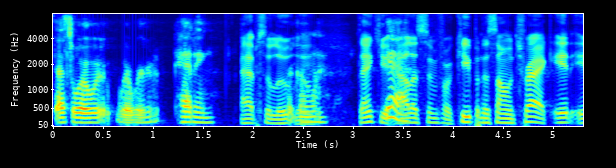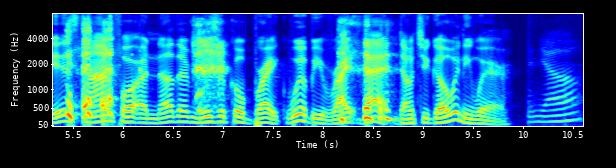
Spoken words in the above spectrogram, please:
that's where we're where we're heading. Absolutely. Going. Thank you, Yeah. Allison, for keeping us on track. It is time for another musical break. We'll be right back. Don't you go anywhere. And y'all.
